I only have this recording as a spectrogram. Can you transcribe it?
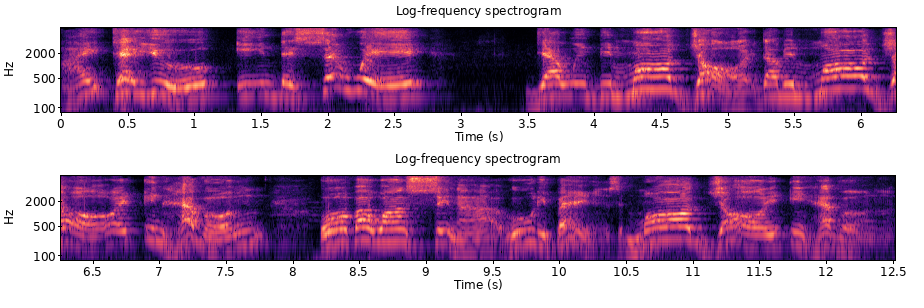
I tell you, in the same way, there will be more joy, there will be more joy in heaven over one sinner who repents. More joy in heaven.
